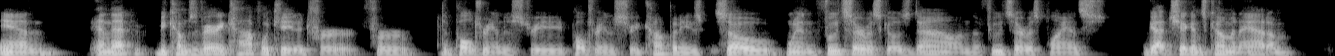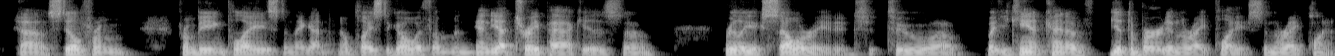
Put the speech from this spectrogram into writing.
And and that becomes very complicated for for the poultry industry poultry industry companies. So when food service goes down the food service plants got chickens coming at them uh, still from from being placed and they got no place to go with them and, and yet tray pack is uh, really accelerated to, uh, but you can't kind of get the bird in the right place in the right plant.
